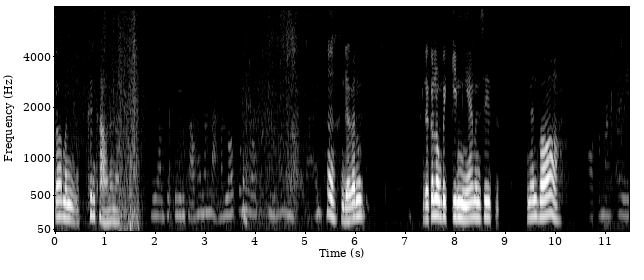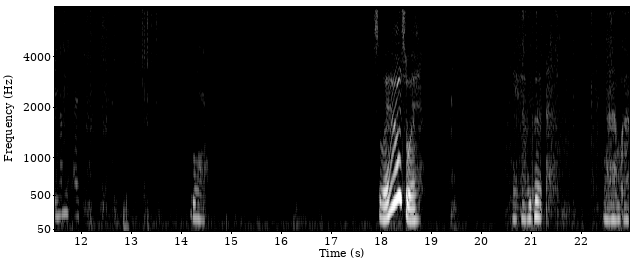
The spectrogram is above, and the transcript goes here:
ก็มันขึ้นเขาแล้วเนาะพยายามจะปีนเขาให้น้ำหนักมันลดก็ไม่ลดสักทีนะมันหนักไปได้เฮ้อเดี๋ยวก็เดี๋ยวก็ลงไปกินเงี้ยมันสินั่นบอออกกำลังไอ้น้ำไอ้นี่สวยเอ้ยสวยนี่ค่ะเพื่อนๆงามค่ะ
